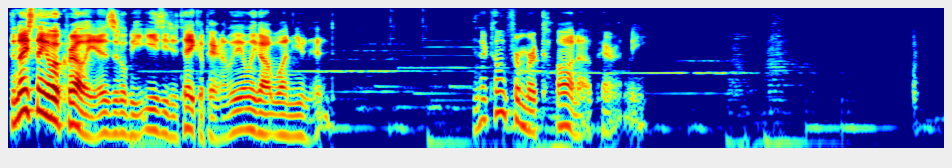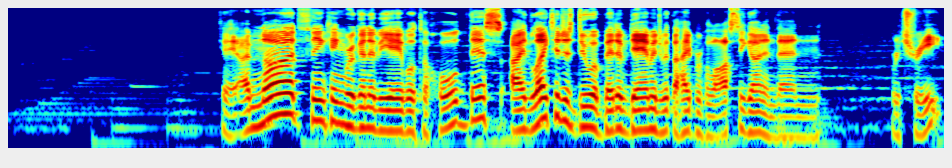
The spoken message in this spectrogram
the nice thing about Corellia is it'll be easy to take, apparently. They only got one unit. And they're coming from Mercana, apparently. Okay, I'm not thinking we're going to be able to hold this. I'd like to just do a bit of damage with the hypervelocity gun and then retreat.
